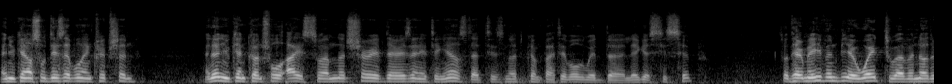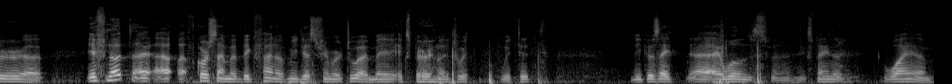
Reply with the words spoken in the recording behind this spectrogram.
and you can also disable encryption. And then you can control ICE, so I'm not sure if there is anything else that is not compatible with the legacy SIP. So there may even be a way to have another, uh, if not, I, I, of course I'm a big fan of MediaStreamer too, I may experiment with, with it, because I, I will uh, explain why. Um,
